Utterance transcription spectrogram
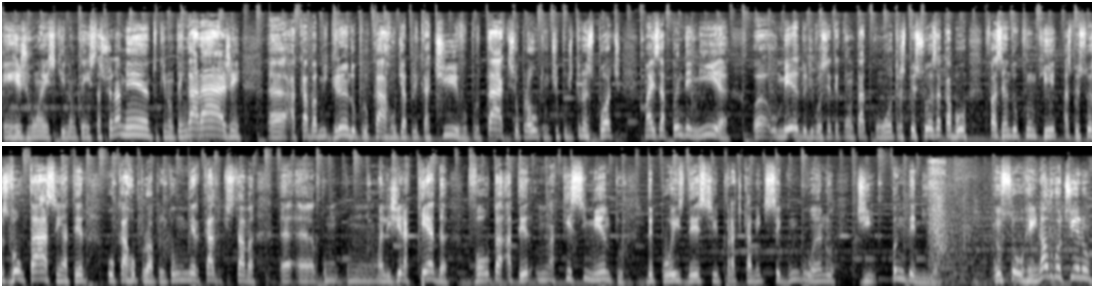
em regiões que não têm estacionamento, que não tem garagem, uh, acaba migrando para o carro de aplicativo, para o táxi ou para outro tipo de transporte. Mas a pandemia, uh, o medo de você ter contato com outras pessoas acabou fazendo com que as pessoas voltassem a ter o carro próprio. Então, um mercado que estava com, com uma ligeira queda volta volta a ter um aquecimento depois deste praticamente segundo ano de pandemia. Eu sou o Reinaldo Gotino,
